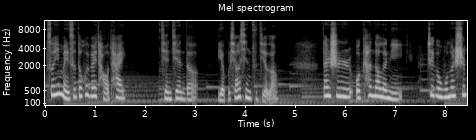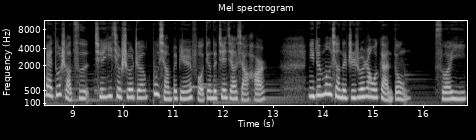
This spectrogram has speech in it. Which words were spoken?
所以每次都会被淘汰。渐渐的。也不相信自己了，但是我看到了你，这个无论失败多少次，却依旧说着不想被别人否定的倔强小孩儿。你对梦想的执着让我感动，所以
